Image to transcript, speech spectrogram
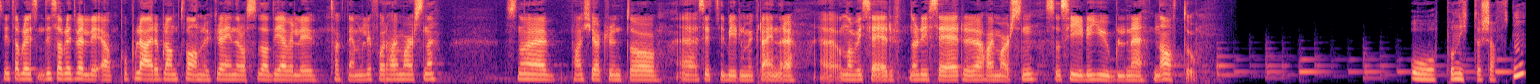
Disse har blitt, disse har blitt veldig ja, populære blant vanlige ukrainere også, da de er veldig takknemlige for HIMARSene. Så når jeg har kjørt rundt og eh, sittet i bilen med ukrainere, eh, og når, ser, når, de ser HIMARSen, så sier de jublende Nato. Og på nyttårsaften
